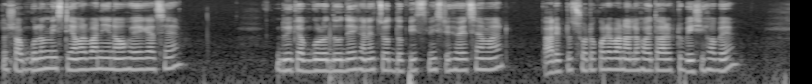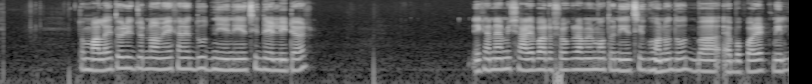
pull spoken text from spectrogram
তো সবগুলো মিষ্টি আমার বানিয়ে নেওয়া হয়ে গেছে। দুই কাপ গুঁড়ো দুধে, এখানে চোদ্দ পিস মিষ্টি হয়েছে আমার। আর একটু ছোট করে বানালে হয়তো আর একটু বেশি হবে। তো মালাই তৈরির জন্য আমি এখানে দুধ নিয়ে নিয়েছি দেড় লিটার। এখানে আমি সাড়ে বারোশো গ্রামের মতো নিয়েছি ঘন দুধ বা অ্যাবোপারেট মিল্ক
